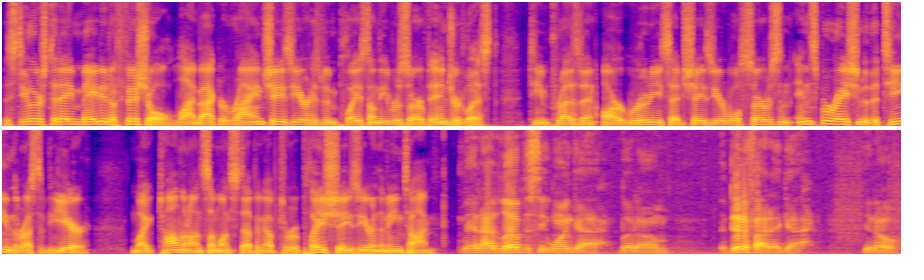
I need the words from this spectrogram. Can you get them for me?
The Steelers today made it official. Linebacker Ryan Shazier has been placed on the reserved injured list. Team president Art Rooney said Shazier will serve as an inspiration to the team the rest of the year. Mike Tomlin on someone stepping up to replace Shazier in the meantime. Man, I'd love to see one guy, but um, identify that guy. You know,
